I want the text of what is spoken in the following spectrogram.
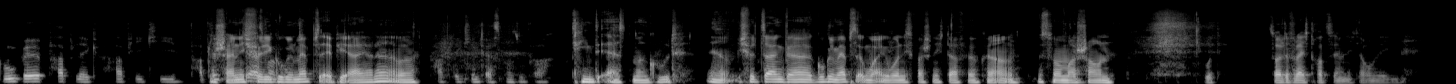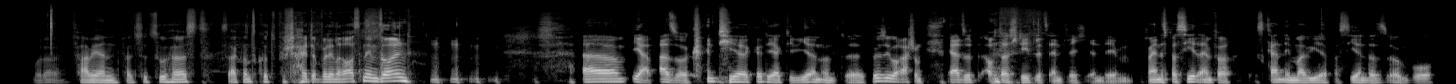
Google Public API Key. Public Wahrscheinlich für die Google gut. Maps API, oder? Aber Public klingt erstmal super. Klingt erstmal gut. Ja, ich würde sagen, wer Google Maps irgendwo eingebunden ist, wahrscheinlich dafür. Keine Ahnung. Müssen wir mal schauen. Gut. Sollte vielleicht trotzdem nicht darum liegen. Oder? Fabian, falls du zuhörst, sag uns kurz Bescheid, ob wir den rausnehmen sollen. ähm, ja, also könnt ihr, könnt ihr aktivieren und äh, böse Überraschung. Ja, also auch das steht letztendlich in dem. Ich meine, es passiert einfach, es kann immer wieder passieren, dass es irgendwo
